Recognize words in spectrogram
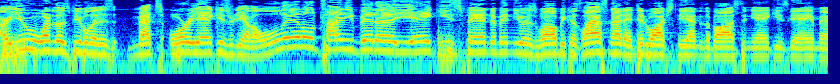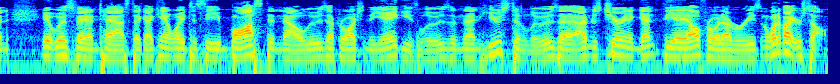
Are you one of those people that is Mets or Yankees, or do you have a little tiny bit of Yankees fandom in you as well? Because last night I did watch the end of the Boston Yankees game, and it was fantastic. I can't wait to see Boston now lose after watching the Yankees lose, and then Houston lose. I'm just cheering against the AL for whatever reason. What about yourself?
